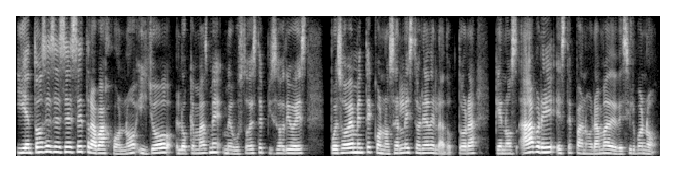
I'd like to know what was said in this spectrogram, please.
Y entonces es ese trabajo, ¿no? Y yo lo que más me, me gustó de este episodio es, pues obviamente conocer la historia de la doctora que nos abre este panorama de decir, bueno,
